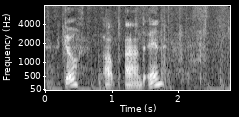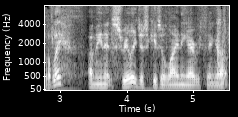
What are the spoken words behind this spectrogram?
There we go, up and in. Lovely. I mean, it's really just a case of lining everything up.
